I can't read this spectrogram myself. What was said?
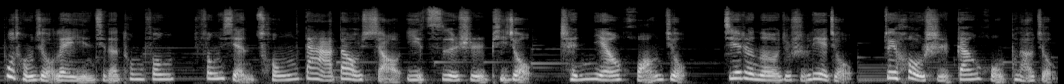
不同酒类引起的痛风风险从大到小，依次是啤酒、陈年黄酒，接着呢就是烈酒。最后是干红葡萄酒，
